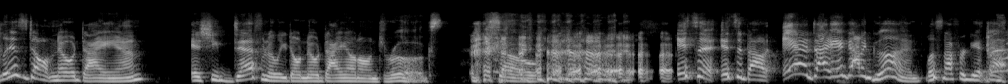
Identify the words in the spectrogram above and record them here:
Liz don't know Diane, and she definitely don't know Diane on drugs. So it's a it's about and Diane got a gun. Let's not forget that.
